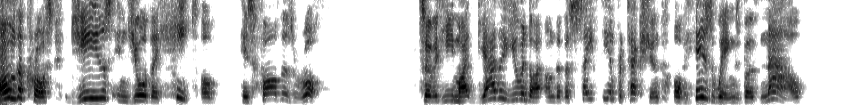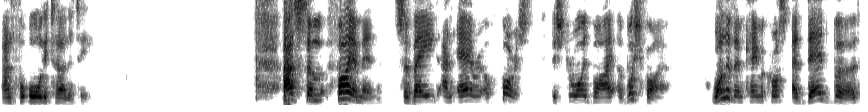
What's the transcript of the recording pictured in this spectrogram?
On the cross, Jesus endured the heat of his Father's wrath so that he might gather you and I under the safety and protection of his wings both now and for all eternity. As some firemen surveyed an area of forest destroyed by a bushfire, one of them came across a dead bird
